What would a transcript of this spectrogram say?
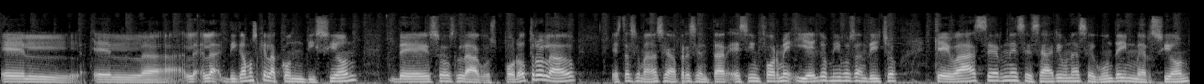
el, el, la- digamos que la condición de esos lagos. Por otro lado, esta semana se va a presentar ese informe y ellos mismos han dicho que va a ser necesaria una segunda inmersión.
